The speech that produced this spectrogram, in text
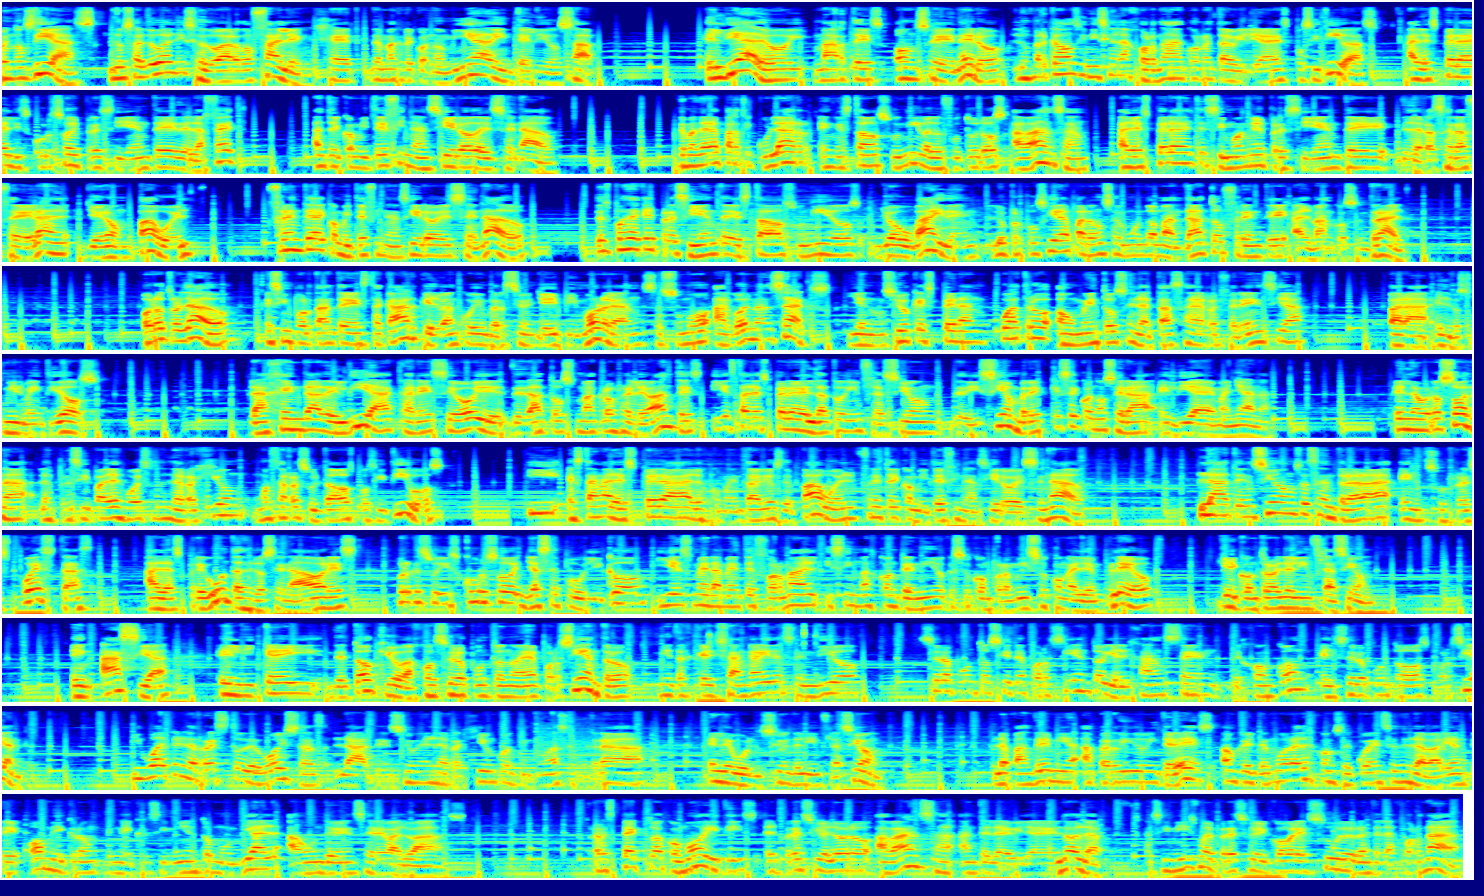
Buenos días, los saluda Luis Eduardo Fallen, Head de Macroeconomía de IntelioSAP. El día de hoy, martes 11 de enero, los mercados inician la jornada con rentabilidades positivas, a la espera del discurso del presidente de la Fed ante el Comité Financiero del Senado. De manera particular, en Estados Unidos los futuros avanzan a la espera del testimonio del presidente de la Reserva Federal, Jerome Powell, frente al Comité Financiero del Senado, después de que el presidente de Estados Unidos, Joe Biden, lo propusiera para un segundo mandato frente al Banco Central. Por otro lado, es importante destacar que el banco de inversión JP Morgan se sumó a Goldman Sachs y anunció que esperan cuatro aumentos en la tasa de referencia para el 2022. La agenda del día carece hoy de, datos macros relevantes y está a la espera del dato de inflación de diciembre que se conocerá el día de mañana. En la eurozona, las principales bolsas de la región muestran resultados positivos y están a la espera de los comentarios de Powell frente al Comité Financiero del Senado. La atención se centrará en sus respuestas a las preguntas de los senadores porque su discurso ya se publicó y es meramente formal y sin más contenido que su compromiso con el empleo y el control de la inflación. En Asia, el Nikkei de Tokio bajó 0.9%, mientras que el Shanghai descendió 0.7% y el Hansen de Hong Kong el 0.2%. Igual que en el resto de bolsas, la atención en la región continúa centrada en la evolución de la inflación. La pandemia ha perdido interés, aunque el temor a las consecuencias de la variante Omicron en el crecimiento mundial aún deben ser evaluadas. Respecto a commodities, el precio del oro avanza ante la debilidad del dólar. Asimismo, el precio del cobre sube durante la jornada.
